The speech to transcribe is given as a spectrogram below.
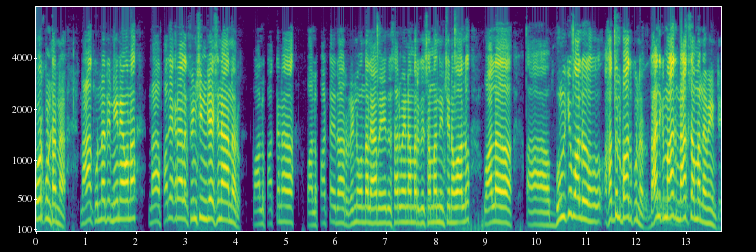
కోరుకుంటున్నా. నాకున్నది నేనేమన్నా నా పది ఎకరాలకు ఫినిషింగ్ చేసినా అన్నారు. వాళ్ళు పక్కన వాళ్ళు పట్టేదారు. రెండు వందల యాభై ఐదు సర్వే నెంబర్కి సంబంధించిన వాళ్ళు వాళ్ళ భూమికి వాళ్ళు హద్దులు బాదుకున్నారు. దానికి మాకు నాకు సంబంధం ఏంటి?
